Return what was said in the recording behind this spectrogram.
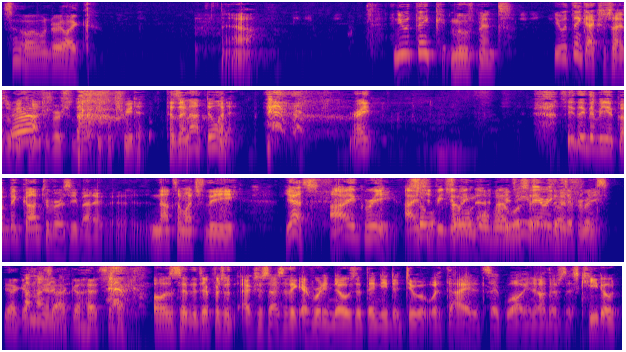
So I wonder, like, yeah. And you would think movement, you would think exercise would be yeah. controversial the way people treat it because they're not doing it, right? So you think there'd be a big controversy about it? Not so much the Yes, I agree. I so, should be doing so, that. Well, I will very good for me. Yeah, go, I'm not Zak, go ahead. Sorry. I was going to say the difference with exercise. I think everybody knows that they need to do it with diet. It's like, well, you know, there's this keto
